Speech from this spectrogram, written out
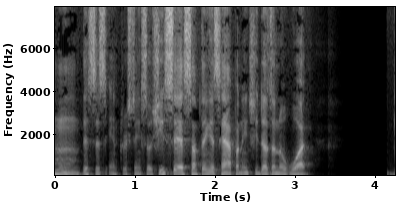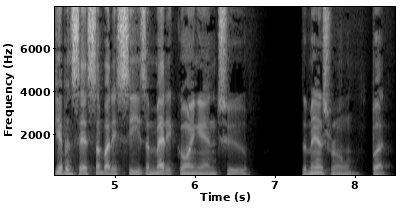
hmm, this is interesting. So she says something is happening. She doesn't know what. Gibbon says somebody sees a medic going into the men's room, but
